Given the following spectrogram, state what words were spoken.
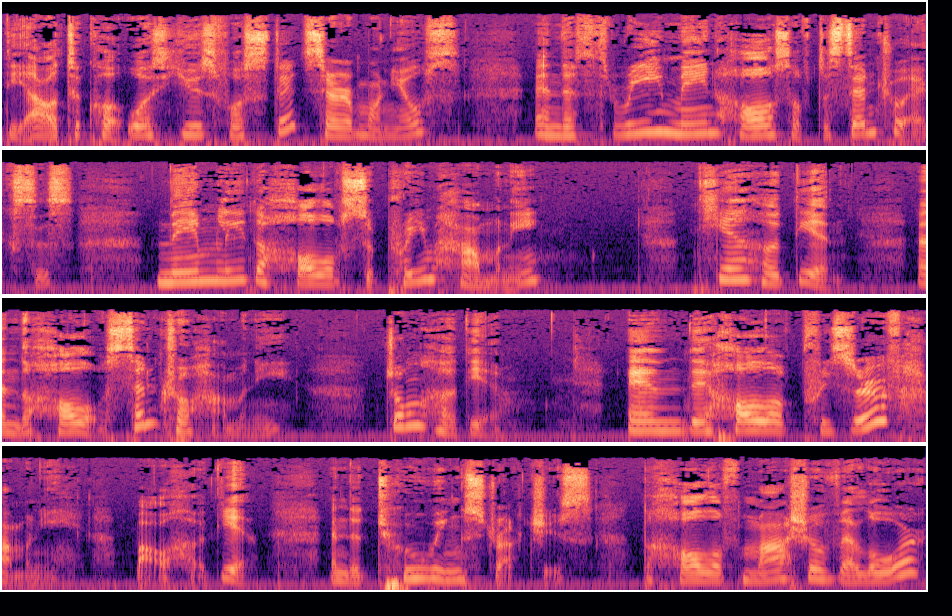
The outer court was used for state ceremonials, and the three main halls of the central axis, namely the Hall of Supreme Harmony, Tianhe Dian, and the Hall of Central Harmony, Zhonghe Dian, and the Hall of Preserved Harmony, Baohe and the two wing structures, the Hall of Martial Valor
